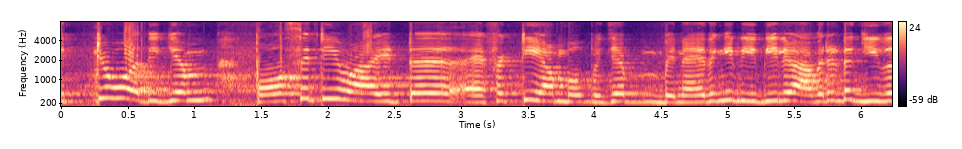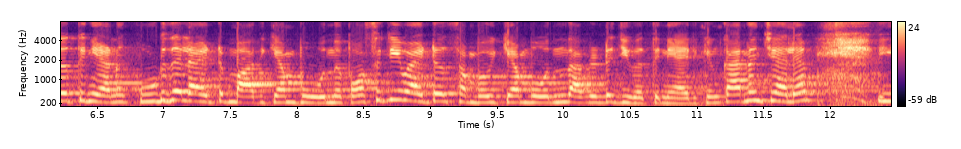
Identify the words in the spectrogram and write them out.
ഏറ്റവും അധികം പോസിറ്റീവായിട്ട് എഫക്റ്റ് ചെയ്യാൻ പിന്നെ ഏതെങ്കിലും രീതിയിൽ അവരുടെ ജീവിതത്തിനെയാണ് കൂടുതലായിട്ടും ബാധിക്കാൻ പോകുന്നത്. പോസിറ്റീവായിട്ട് സംഭവിക്കാൻ പോകുന്നത് അവരുടെ ജീവിതത്തിനെ ആയിരിക്കും കാരണം വെച്ചാൽ ഈ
